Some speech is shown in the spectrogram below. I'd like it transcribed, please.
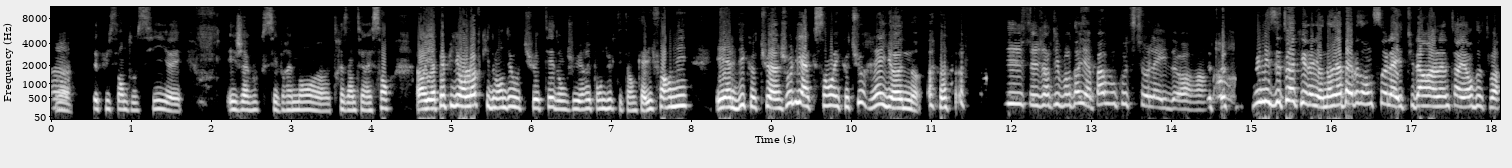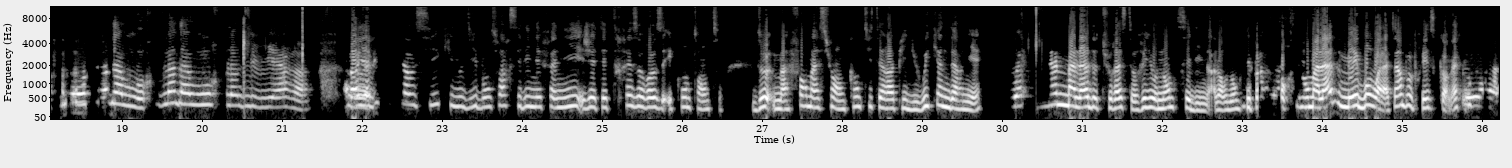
Ah. c'est puissante aussi et, et j'avoue que c'est vraiment très intéressant. Alors il y a Papillon Love qui demandait où tu étais, donc je lui ai répondu que tu étais en Californie et elle dit que tu as un joli accent et que tu rayonnes. c'est gentil. Pourtant, il n'y a pas beaucoup de soleil dehors. Hein. oui, mais c'est toi qui rayonne. On n'a pas besoin de soleil. Tu l'as à l'intérieur de toi. plein d'amour, plein d'amour, plein de lumière. Alors, il y a Laetitia aussi qui nous dit bonsoir Céline et Fanny. J'ai été très heureuse et contente de ma formation en quantithérapie du week-end dernier. Ouais. Même malade, tu restes rayonnante, Céline. Alors donc t'es pas forcément malade, mais bon voilà, t'es un peu prise quand même.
